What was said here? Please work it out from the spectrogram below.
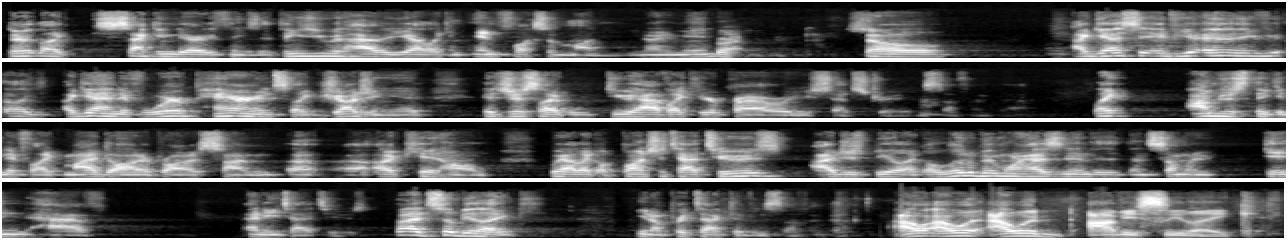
They're like secondary things. The things you would have, you got like an influx of money. You know what I mean? Right. So, I guess if you, and if you like again, if we're parents like judging it, it's just like, do you have like your priorities set straight and stuff like that? Like, I'm just thinking if like my daughter brought a son, uh, a kid home who had like a bunch of tattoos, I'd just be like a little bit more hesitant than someone who didn't have any tattoos. But I'd still be like, you know, protective and stuff like that. I, I would I would obviously like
